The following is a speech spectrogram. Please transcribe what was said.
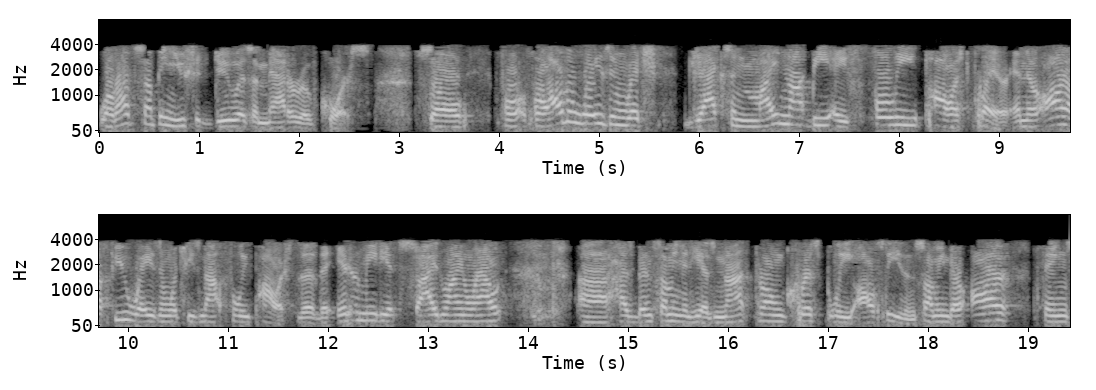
well, that's something you should do as a matter of course. So, for for all the ways in which Jackson might not be a fully polished player, and there are a few ways in which he's not fully polished. The the intermediate sideline route uh, has been something that he has not thrown crisply all season. So I mean, there are things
